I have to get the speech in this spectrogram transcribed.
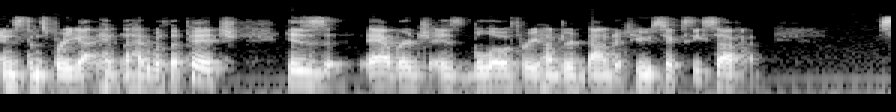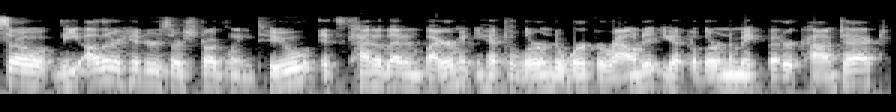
instance where he got hit in the head with a pitch. His average is below 300, down to 267. So the other hitters are struggling too. It's kind of that environment. You have to learn to work around it. You have to learn to make better contact.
